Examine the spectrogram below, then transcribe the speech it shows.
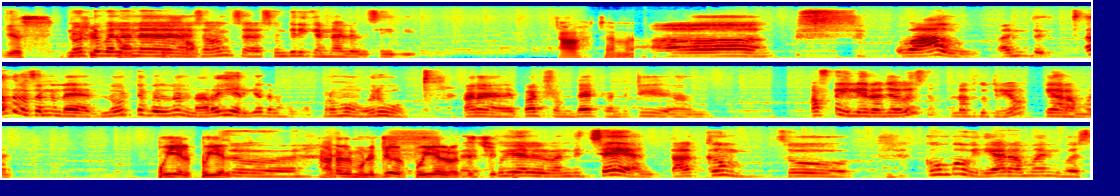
எஸ் நோட்டபிளான சாங்ஸ் சுந்தரி கண்ணால செய்தி. வாவ் அந்த அது நான் சொன்னல நோட்டபிள்னா நிறைய இருக்கு அதை நம்ம அப்புறமா வருவோம். ஆனா அபார்ட் ஃப்ரம் தட் வந்துட்டு ஆஃப்டர் இளையராஜா was எல்லாத்துக்கும் தெரியும் ஏஆர் ரஹ்மான். புயல் புயல். கடல் முடிஞ்சு ஒரு புயல் வந்துச்சு. புயல் வந்துச்சே அந்த தாக்கம். So combo with AR Rahman was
